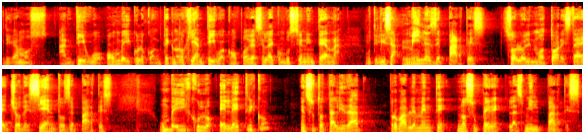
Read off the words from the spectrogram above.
digamos, antiguo o un vehículo con tecnología antigua, como podría ser la de combustión interna, utiliza miles de partes, solo el motor está hecho de cientos de partes, un vehículo eléctrico en su totalidad probablemente no supere las mil partes,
